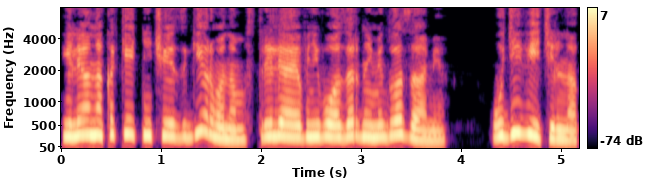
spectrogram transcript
или она кокетничает с Германом, стреляя в него озорными глазами? Удивительно,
